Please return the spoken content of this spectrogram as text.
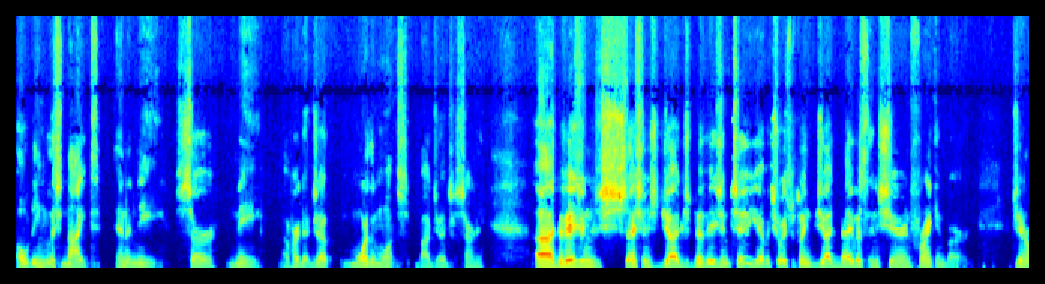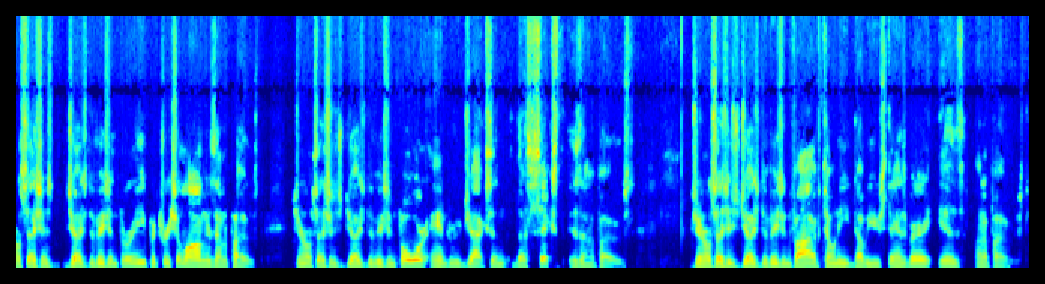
Old English knight, and a knee. Sir knee. I've heard that joke more than once by Judge Cerny. Uh, Division Sessions Judge Division 2, you have a choice between Judd Davis and Sharon Frankenberg. General Sessions Judge Division 3, Patricia Long is unopposed. General Sessions Judge Division 4, Andrew Jackson the 6th is unopposed. General Sessions Judge Division 5, Tony W. Stansberry, is unopposed.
